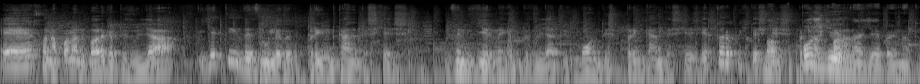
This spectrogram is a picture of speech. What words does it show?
ε, έχω να πάω να την πάρω και από τη δουλειά, γιατί δεν δούλευε πριν κάνετε σχέση; Δεν γύρναγε από τη δουλειά της μόνη της πριν κάνετε σχέση; Γιατί τώρα που έχετε Μα σχέση πρέπει πώς να πά- γύρναγε πριν από τη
